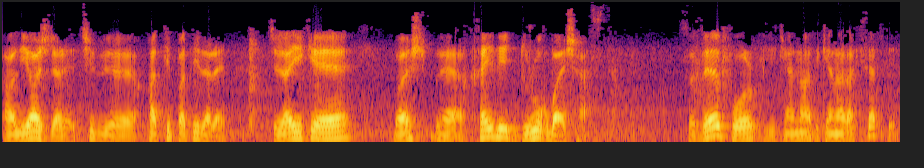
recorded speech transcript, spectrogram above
آلیاژ داره چی قاطی پاتی داره چیزایی که باش خیلی دروغ باش هست. So therefore you cannot, you cannot accept it.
